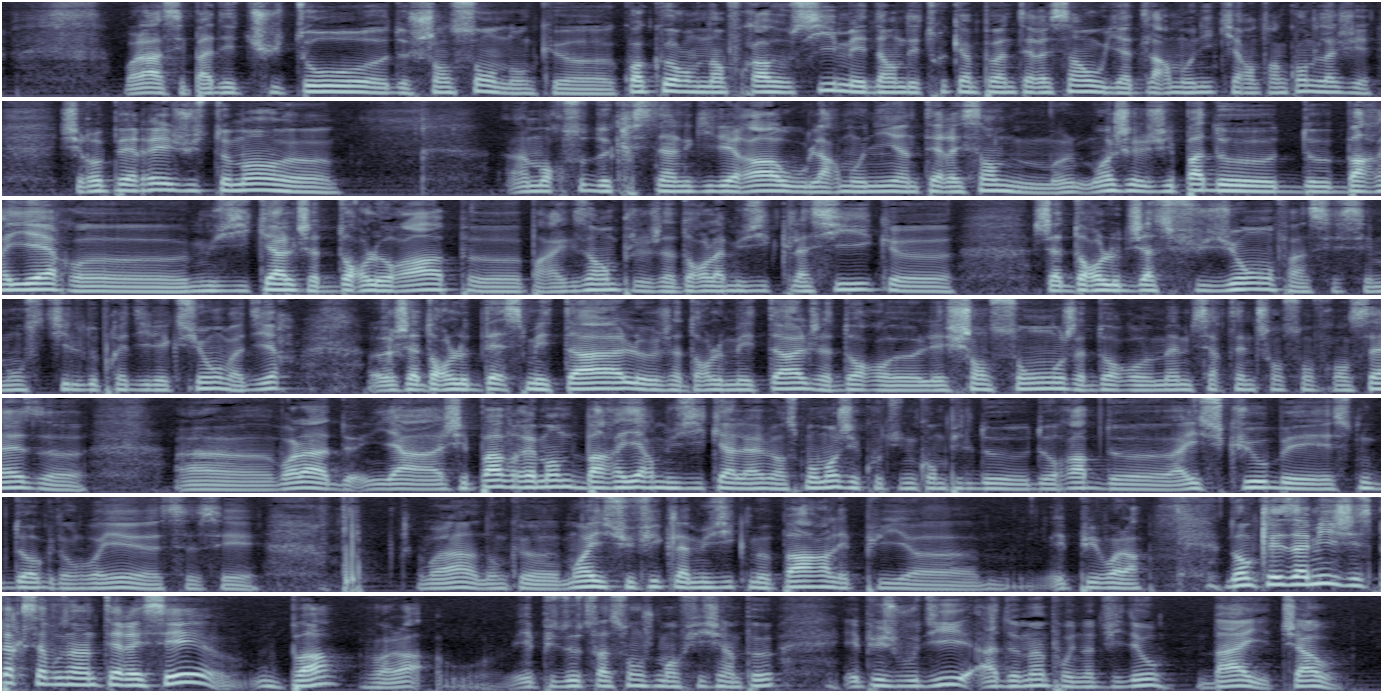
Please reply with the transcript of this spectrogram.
Voilà, c'est pas des tutos de chansons. Donc, quoique on en fera aussi, mais dans des trucs un peu intéressants où il y a de l'harmonie qui rentre en compte. Là, j'ai repéré justement un morceau de Christina Aguilera où l'harmonie intéressante. Moi, j'ai pas de, barrière euh, musicale. J'adore le rap, euh, par exemple. J'adore la musique classique. Euh, j'adore le jazz fusion. Enfin, c'est mon style de prédilection, on va dire. j'adore le death metal. J'adore le metal. J'adore les chansons. J'adore même certaines chansons françaises. voilà, j'ai pas vraiment de barrière musicale. En ce moment, j'écoute une compile de, de, rap de Ice Cube et Snoop Dogg. Donc, vous voyez, c'est voilà, donc euh, moi il suffit que la musique me parle et puis, euh, et puis voilà. Donc les amis, j'espère que ça vous a intéressé ou pas, voilà. Et puis de toute façon, je m'en fiche un peu. Et puis je vous dis à demain pour une autre vidéo. Bye, ciao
